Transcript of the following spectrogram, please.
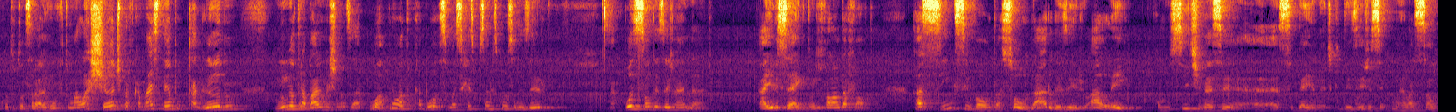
enquanto estou nesse trabalho. Eu vou tomar laxante para ficar mais tempo cagando no meu trabalho mexendo no WhatsApp. Porra, pronto, acabou. Mas se responsabiliza pelo seu desejo. A posição do desejo na realidade. Aí ele segue, então eles falaram da falta. Assim que se volta a soldar o desejo à lei, como se tivesse é, essa ideia né, de que o desejo é sempre uma relação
